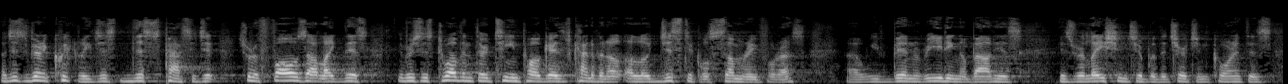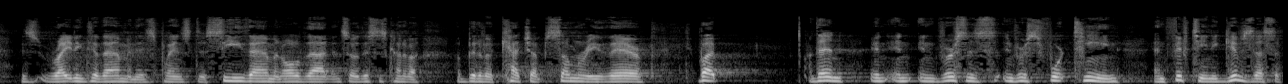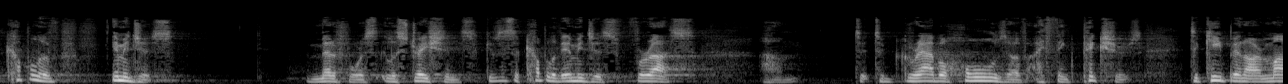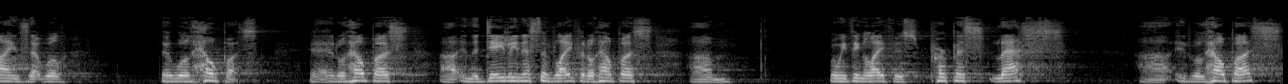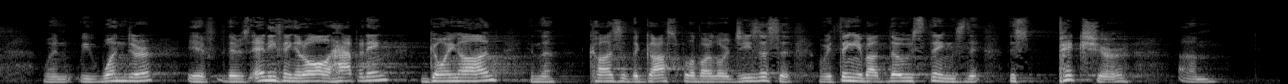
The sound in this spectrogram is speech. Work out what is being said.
Now just very quickly, just this passage, it sort of falls out like this. In verses 12 and 13, Paul gives kind of an, a logistical summary for us. Uh, we've been reading about his, his relationship with the church in Corinth, his, his writing to them and his plans to see them and all of that. And so this is kind of a, a bit of a catch-up summary there. But then in, in, in verses, in verse 14 and 15, he gives us a couple of images metaphors, illustrations, gives us a couple of images for us um, to, to grab a hold of, I think, pictures to keep in our minds that will, that will help us. It'll help us uh, in the dailiness of life. It'll help us um, when we think life is purposeless. Uh, it will help us when we wonder if there's anything at all happening, going on in the cause of the gospel of our Lord Jesus. Uh, when we're thinking about those things, that this picture, um,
